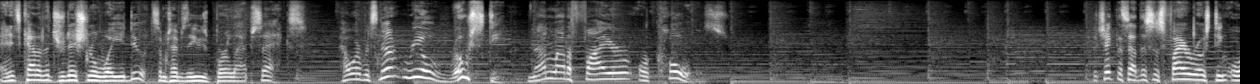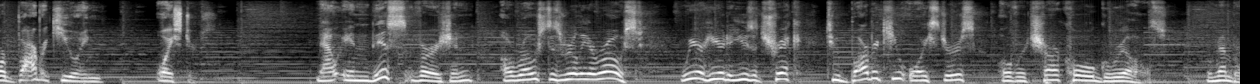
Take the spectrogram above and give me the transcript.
and it's kind of the traditional way you do it. Sometimes they use burlap sacks. However, it's not real roasty. Not a lot of fire or coals. So check this out. This is fire roasting or barbecuing oysters. Now, in this version, a roast is really a roast. We're here to use a trick to barbecue oysters over charcoal grills. Remember,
